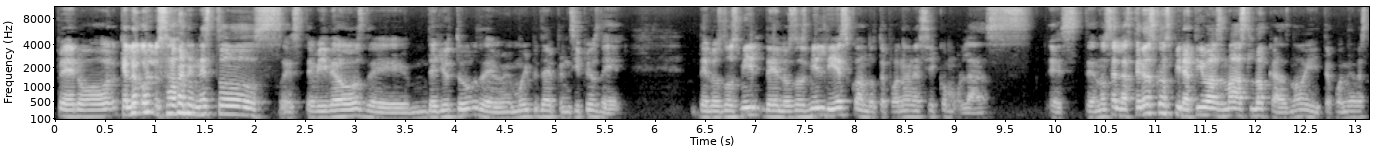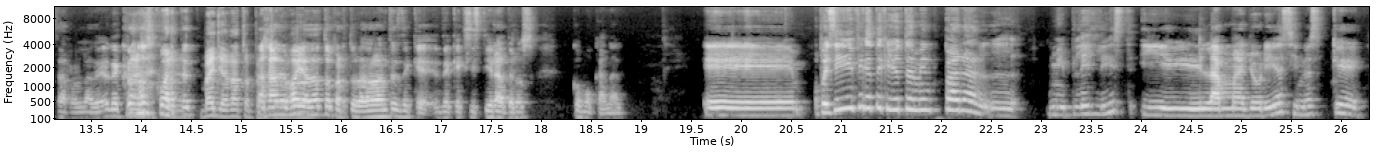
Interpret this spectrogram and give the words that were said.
Pero que luego lo usaban en estos este, videos de, de YouTube de muy de principios de, de los 2000, de los 2010, cuando te ponen así como las este, no sé, las teorías conspirativas más locas, ¿no? Y te ponían esta rola de, de Cronos Quartet. vaya dato perturbador. Ajá, de vaya dato perturbador antes de que, de que existiera Dross como canal. Eh, pues sí, fíjate que yo también para mi playlist y la mayoría, si no es que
